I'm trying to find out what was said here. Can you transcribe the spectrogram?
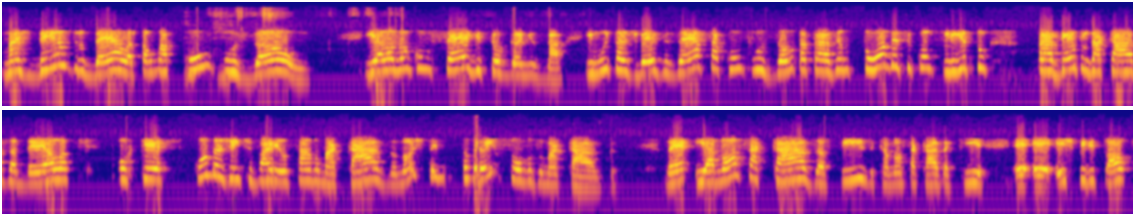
mas dentro dela está uma confusão e ela não consegue se organizar. E muitas vezes essa confusão está trazendo todo esse conflito para dentro da casa dela, porque quando a gente vai pensar numa casa, nós tem, também somos uma casa. Né? E a nossa casa física, a nossa casa aqui é, é espiritual,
